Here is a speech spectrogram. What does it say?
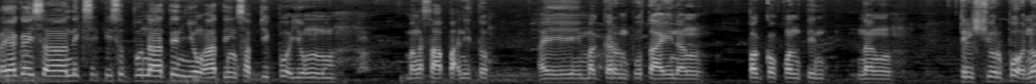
Kaya guys, sa next episode po natin yung ating subject po, yung mga sapa nito ay magkaroon po tayo ng pagko-content ng treasure po, no?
